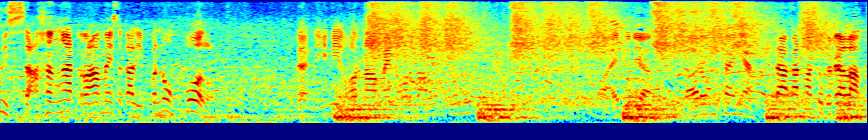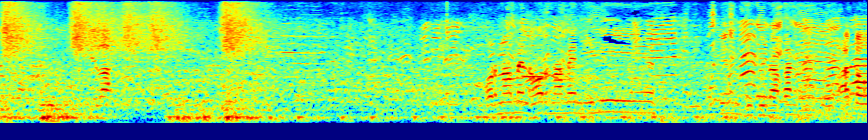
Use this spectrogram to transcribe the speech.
Wih, sangat ramai sekali, penuh full. Dan ini ornamen-ornamen itu dia. Barongsainya kita akan masuk ke dalam. Inilah. Ornamen-ornamen ini mungkin digunakan untuk atau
